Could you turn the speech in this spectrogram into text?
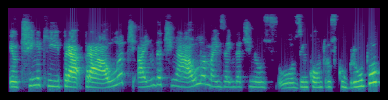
eu tinha que ir para aula, ainda tinha aula, mas ainda tinha os, os encontros com o grupo,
